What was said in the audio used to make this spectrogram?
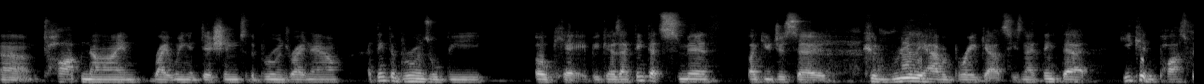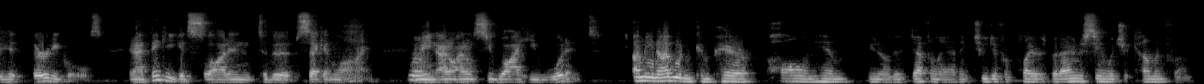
um, top nine right wing addition to the Bruins right now, I think the Bruins will be okay because I think that Smith, like you just said, could really have a breakout season. I think that he could possibly hit 30 goals, and I think he could slot into the second line. Well, I mean, I don't, I don't see why he wouldn't. I mean, I wouldn't compare Hall and him. You know, they're definitely, I think, two different players. But I understand what you're coming from.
